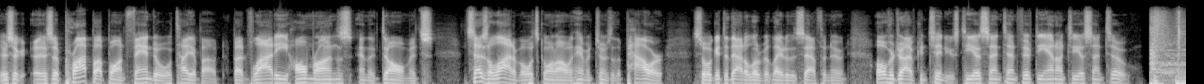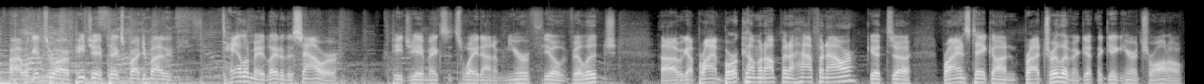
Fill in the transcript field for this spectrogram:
There's a there's a prop up on FanDuel we'll tell you about about Vladdy home runs and the dome. It's it says a lot about what's going on with him in terms of the power. So we'll get to that a little bit later this afternoon. Overdrive continues. TSN 1050 and on TSN 2. All right, we'll get to our PJ picks brought to you by the TaylorMade later this hour. PGA makes its way down to Muirfield Village. Uh, we got Brian Burke coming up in a half an hour. Get uh, Brian's take on Brad Treliving getting the gig here in Toronto.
